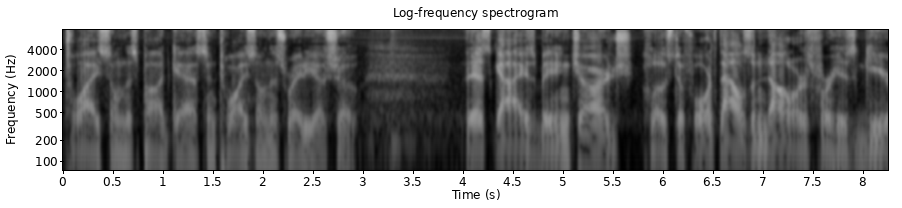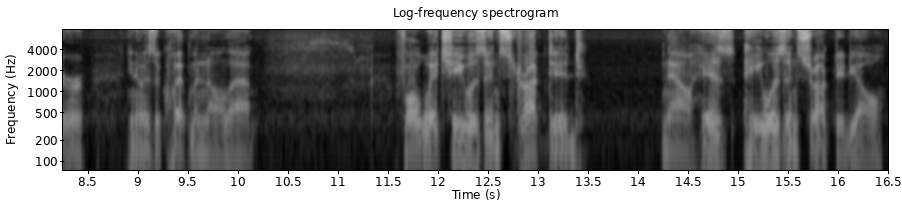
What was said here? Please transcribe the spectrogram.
twice on this podcast and twice on this radio show. This guy is being charged close to $4,000 for his gear, you know, his equipment and all that, for which he was instructed. Now, his he was instructed, y'all.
